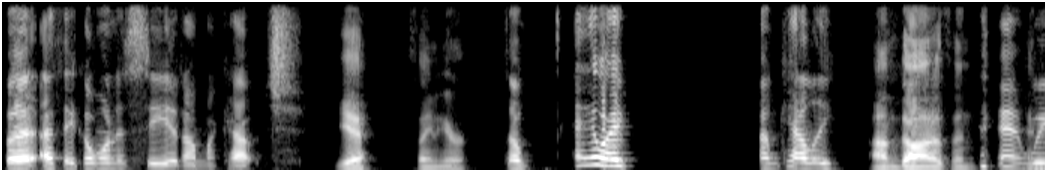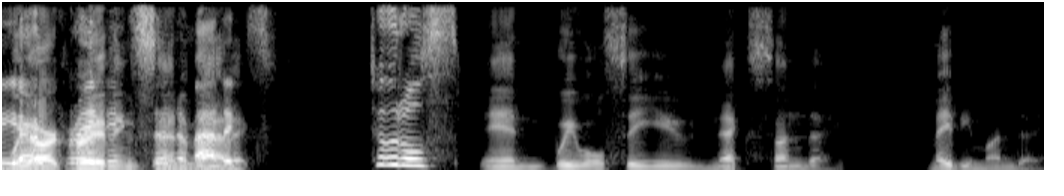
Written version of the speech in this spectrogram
but I think I want to see it on my couch. Yeah, same here. So, anyway, I'm Kelly, I'm Donathan, and we, are, Craving Cinematics. Toodles. and we will see you next Sunday, maybe Monday.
